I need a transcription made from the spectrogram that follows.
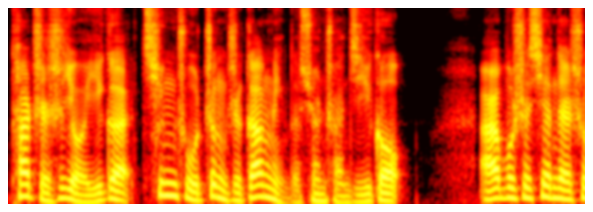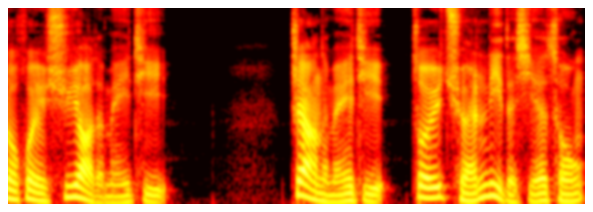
它只是有一个清楚政治纲领的宣传机构。而不是现代社会需要的媒体，这样的媒体作为权力的胁从，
